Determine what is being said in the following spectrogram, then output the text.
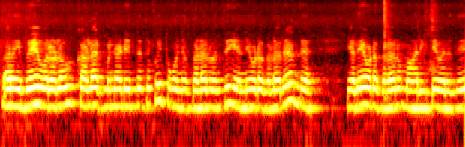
பாருங்கள் இப்போ ஓரளவு கலர் முன்னாடி இருந்ததுக்கும் இப்போ கொஞ்சம் கலர் வந்து எண்ணெயோட கலரு அந்த இலையோட கலரும் மாறிக்கிட்டே வருது.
